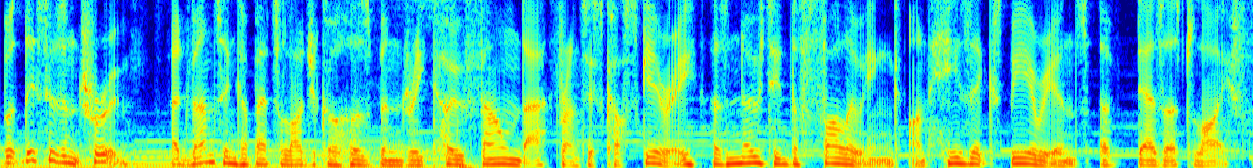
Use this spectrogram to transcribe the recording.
But this isn't true. Advancing Herpetological Husbandry co founder Francis Cuskelly has noted the following on his experience of desert life.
